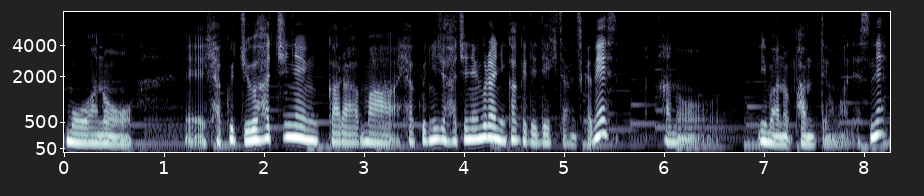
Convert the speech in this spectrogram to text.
もうあの118年からまあ128年ぐらいにかけてできたんですかね。あの今のパンテオンはですね。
